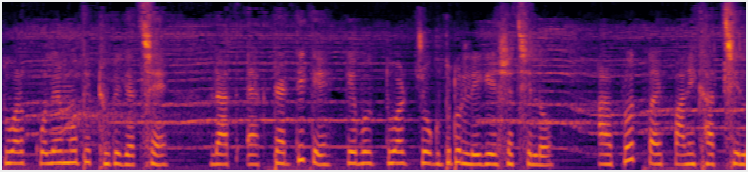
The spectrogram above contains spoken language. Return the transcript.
তুয়ার কোলের মধ্যে ঢুকে গেছে। রাত একটার দিকে কেবল তুয়ার চোখ দুটো লেগে এসেছিল আর প্রত্যয় পানি খাচ্ছিল।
